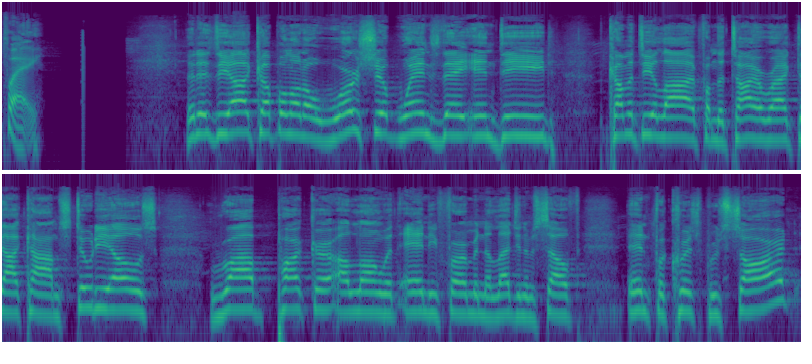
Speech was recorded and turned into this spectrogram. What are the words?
Play. It is the odd couple on a worship Wednesday indeed. Coming to you live from the TireRack.com studios. Rob Parker, along with Andy Furman, the legend himself, in for Chris Broussard.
